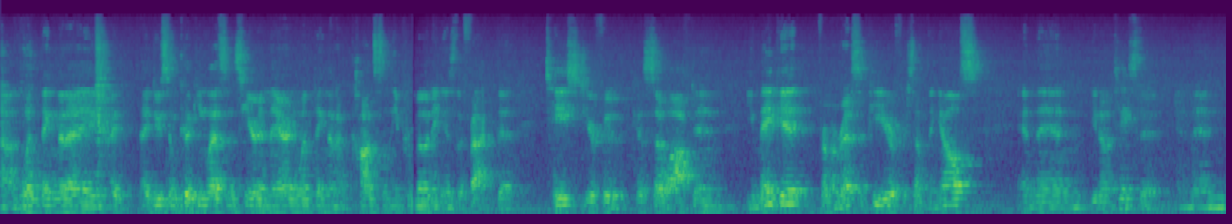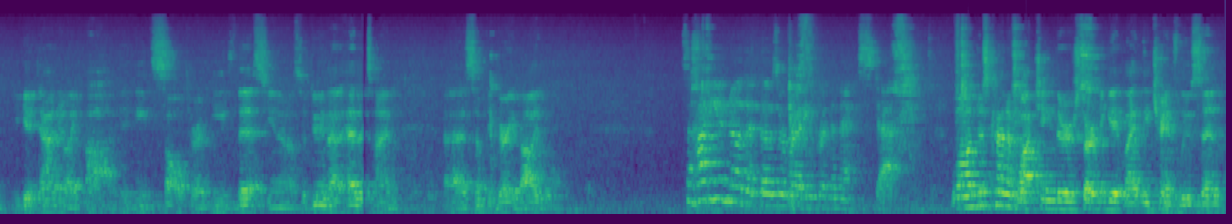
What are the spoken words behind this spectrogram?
Um, one thing that I, I, I do some cooking lessons here and there, and one thing that I'm constantly promoting is the fact that taste your food. Because so often you make it from a recipe or for something else, and then you don't taste it. And then you get down, and you're like, oh, it needs salt or it needs this, you know. So doing that ahead of time uh, is something very valuable. So how do you know that those are ready for the next step? Well, I'm just kind of watching. They're starting to get lightly translucent.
